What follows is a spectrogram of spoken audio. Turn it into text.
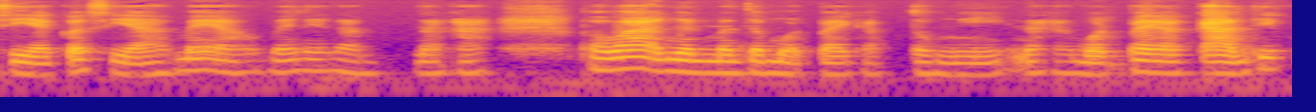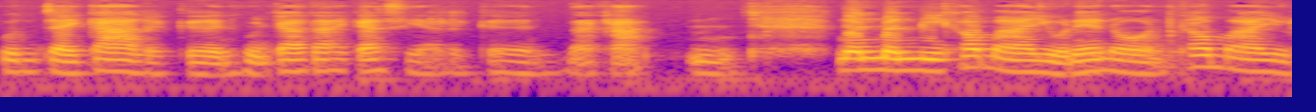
เสียก็เสียไม่เอาไม่แนะนำนะคะ เพราะว่าเงินมันจะหมดไปกับตรงนี้นะคะ หมดไปกับการที่คุณใจกล้าเหลือเกิน คุณกล้าได้กล้าเสียเหลือเกินนะคะอืเงินมันมีเข้ามาอยู่แน่นอน เข้ามาอยู่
